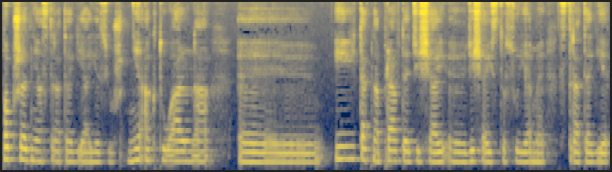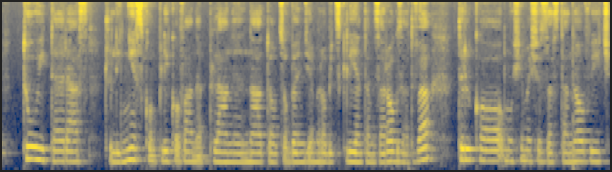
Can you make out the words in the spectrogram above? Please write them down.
poprzednia strategia jest już nieaktualna I tak naprawdę dzisiaj, yy, dzisiaj stosujemy strategię tu i teraz, czyli nieskomplikowane plany na to, co będziemy robić z klientem za rok, za dwa, tylko musimy się zastanowić,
